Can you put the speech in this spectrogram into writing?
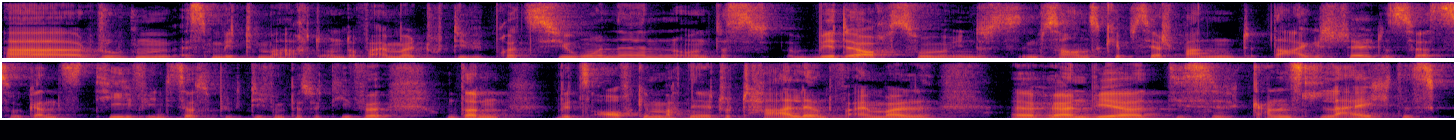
äh, Ruben es mitmacht und auf einmal durch die Vibrationen und das wird ja auch so das, im Soundscape sehr spannend dargestellt, das heißt so ganz tief in dieser subjektiven Perspektive und dann wird es aufgemacht in eine totale und auf einmal äh, hören wir dieses ganz leichtes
